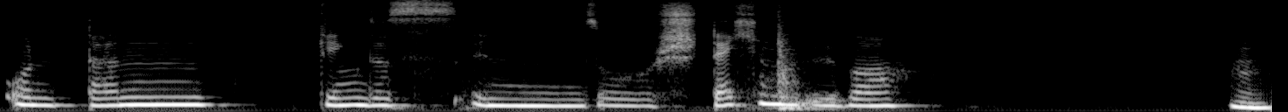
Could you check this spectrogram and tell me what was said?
und dann ging das in so Stechen über. Hm.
